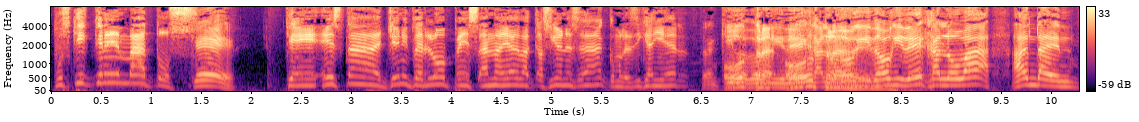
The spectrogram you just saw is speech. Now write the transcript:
Pues, ¿qué creen, vatos? ¿Qué? Que esta Jennifer López anda ya de vacaciones, ¿eh? Como les dije ayer. Tranquilo, Otra- Doggy, déjalo, otra Doggy. Doggy, déjalo, va. Anda en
